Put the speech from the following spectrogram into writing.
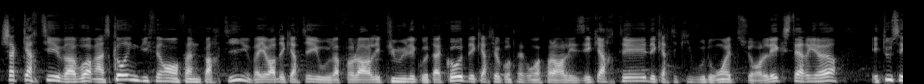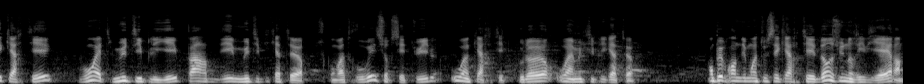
Chaque quartier va avoir un scoring différent en fin de partie. Il va y avoir des quartiers où il va falloir les cumuler côte à côte, des quartiers au contraire où il va falloir les écarter, des quartiers qui voudront être sur l'extérieur. Et tous ces quartiers vont être multipliés par des multiplicateurs, ce qu'on va trouver sur ces tuiles, ou un quartier de couleur, ou un multiplicateur. On peut prendre du moins tous ces quartiers dans une rivière,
